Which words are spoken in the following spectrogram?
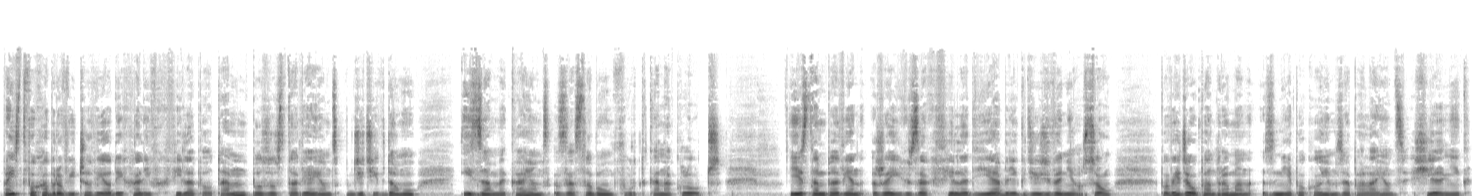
Państwo Chabrowiczowie odjechali w chwilę potem, pozostawiając dzieci w domu i zamykając za sobą furtkę na klucz. Jestem pewien, że ich za chwilę diabli gdzieś wyniosą, powiedział pan Roman z niepokojem zapalając silnik.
